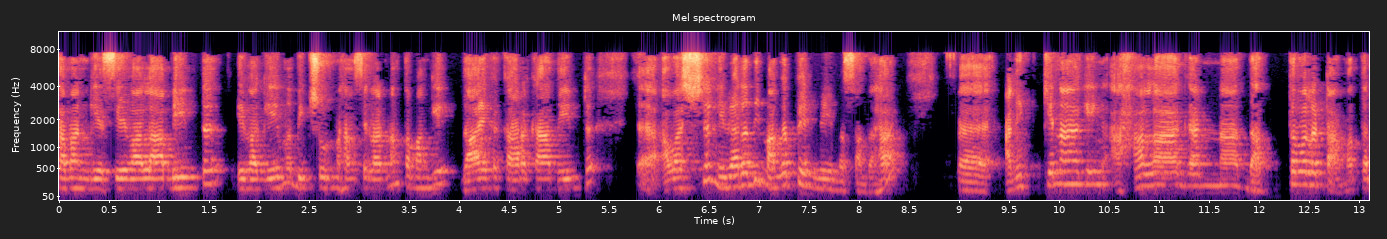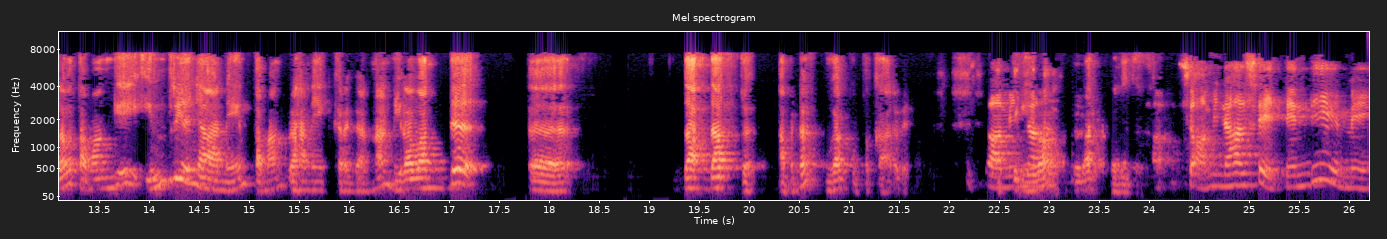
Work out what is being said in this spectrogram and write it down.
තමන්ගේ සේවාලාභීන්ට ඒ වගේම භික්ෂුන් වහන්සේලාට නම් තමන්ගේ දායක කාරකාදීන්ට අවශ්‍ය නිවැරදි මඟ පෙන්වීම සඳහා අනිත් කෙනාගෙන් අහලා ගන්නා දත්තවලට අමතරව තමන්ගේ ඉන්ද්‍රිය ඥාණයෙන් තමන් ග්‍රහණය කරගන්නා නිර්වද්‍ය දත්ත අපිට හුඟක් උපකාර වෙනවා. ස්වාමීන් වහන්සේ එතෙන්දී මේ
